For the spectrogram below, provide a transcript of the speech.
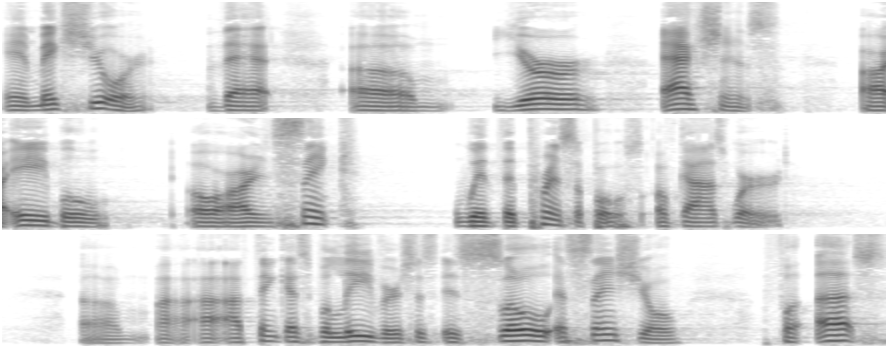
and make sure that um, your actions are able or are in sync with the principles of God's word. Um, I, I, think as believers, it's, it's so essential for us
